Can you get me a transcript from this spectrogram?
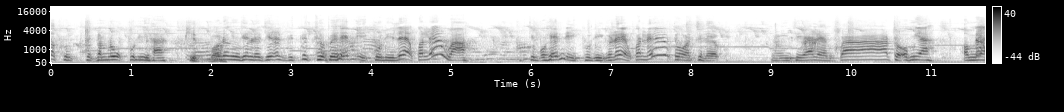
ก็คือคือน้ำลูกผู้ดีฮะคิดบ่ผู้หนึงที่เลยที่เธอไปเห็นอีกผู้นี้แล้วก็แล้วว่ะที่บ่เห็นอีกผู้นี้ก็แล้วก็แล้วตัวที่แล้ว อืมเสียแล้วป้าโถเอาเมียเอาเมีย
